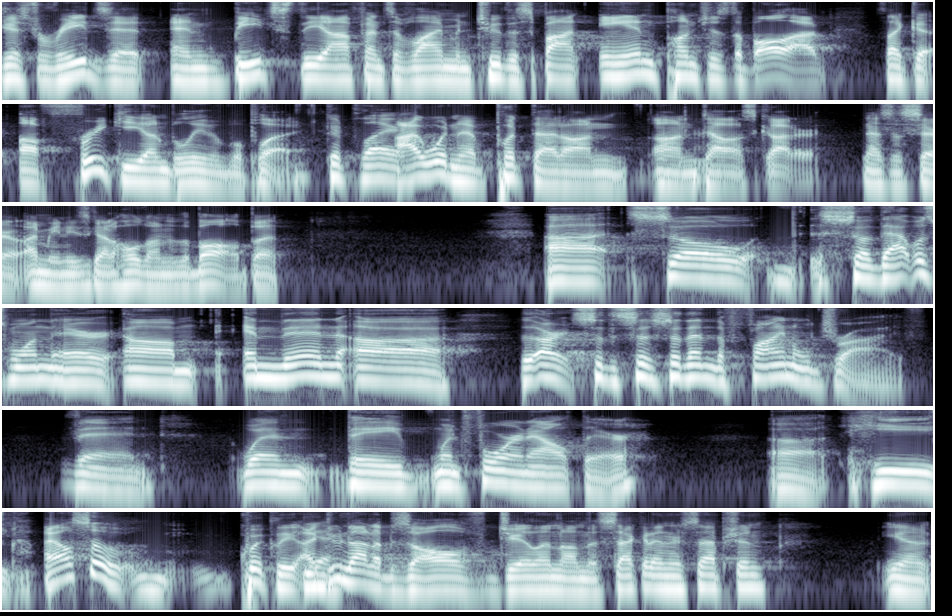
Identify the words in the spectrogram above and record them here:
just reads it and beats the offensive lineman to the spot and punches the ball out. It's like a, a freaky, unbelievable play. Good play. I wouldn't have put that on on Dallas Goedert necessarily. I mean, he's got to hold on to the ball, but Uh, so so that was one there. Um, and then uh, all right. So, so so then the final drive, then when they went four and out there, uh, he I also quickly I do not absolve Jalen on the second interception. You know,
